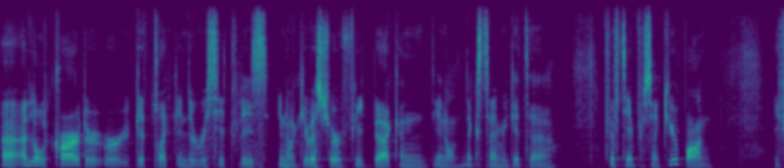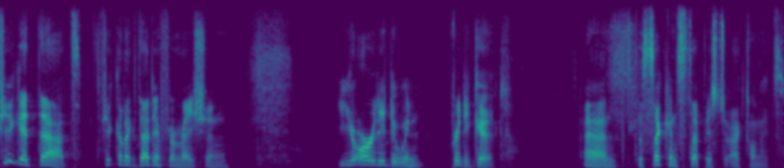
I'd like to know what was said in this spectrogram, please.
a, a little card or, or get like in the receipt please you know give us your feedback and you know next time you get a 15% coupon if you get that if you collect that information you're already doing pretty good. And the second step is to act on it.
